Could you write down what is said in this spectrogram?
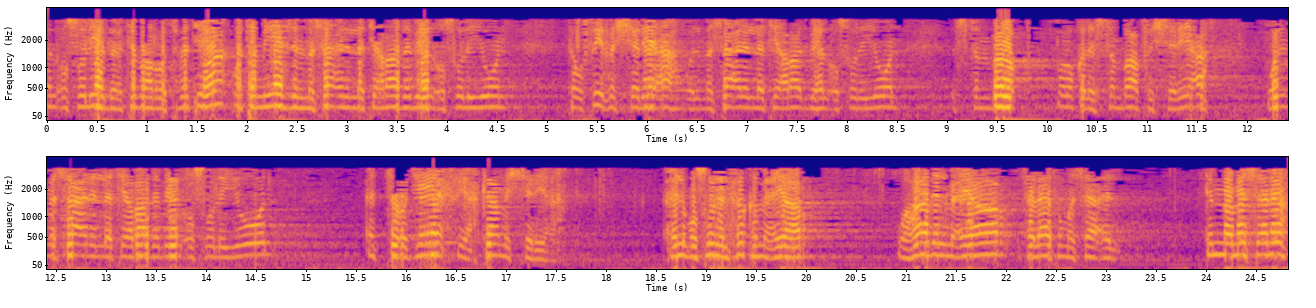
الأصولية باعتبار رتبتها وتمييز المسائل التي أراد بها الأصوليون توصيف الشريعة والمسائل التي أراد بها الأصوليون استنباط طرق الاستنباط في الشريعة والمسائل التي أراد بها الأصوليون الترجيح في أحكام الشريعة. علم أصول الفقه معيار وهذا المعيار ثلاث مسائل. إما مسألة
